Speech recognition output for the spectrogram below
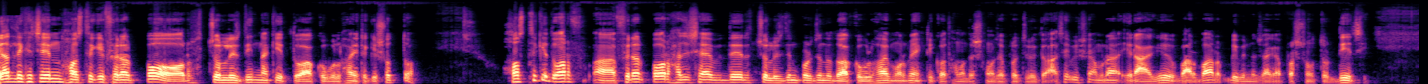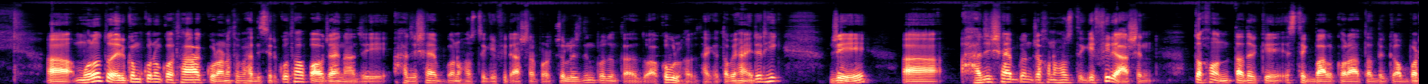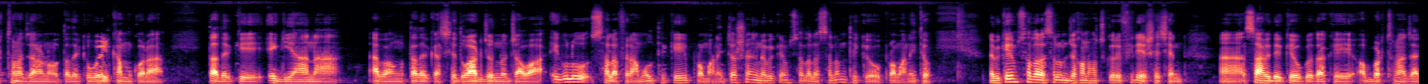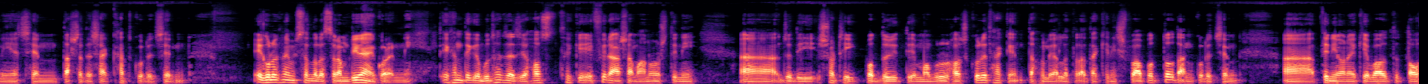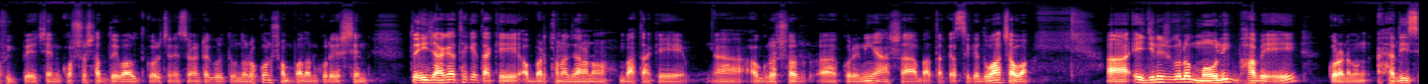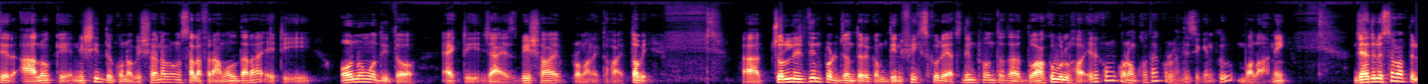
ইয়াদ লিখেছেন, হজ থেকে ফেরার পর চল্লিশ দিন নাকি দোয়া কবুল হয়, এটা কি সত্য? হজ থেকে দোয়ার ফেরার পর হাজি সাহেবদের চল্লিশ দিন পর্যন্ত দোয়া কবুল হয় মর্মে একটি কথা আমাদের সমাজে প্রচলিত আছে বিষয়ে আমরা এর আগে বারবার বিভিন্ন জায়গায় প্রশ্ন উত্তর দিয়েছি। মূলত এরকম কোনো কথা কোরআন অথবা হাদিসের কোথাও পাওয়া যায় না যে হাজি সাহেবগণ হজ থেকে ফিরে আসার পর চল্লিশ দিন পর্যন্ত তাদের দোয়া কবুল হতে থাকে। তবে হ্যাঁ এটা ঠিক যে হাজি সাহেবগঞ্জ যখন হজ থেকে ফিরে আসেন, তখন তাদেরকে ইস্তেকবাল করা, তাদেরকে অভ্যর্থনা জানানো, তাদেরকে ওয়েলকাম করা, তাদেরকে এগিয়ে আনা এবং তাদের কাছে দোয়ার জন্য যাওয়া, এগুলো সালাফের আমল থেকে প্রমাণিত। স্বয়ং নবী করিম সাল্লাহ সাল্লাম থেকেও প্রমাণিত। নবী করিম সাল্লাহ সাল্লাম যখন হজ করে ফিরে এসেছেন সাহাবিদের কেউ কেউ তাকে অভ্যর্থনা জানিয়েছেন, তার সাথে সাক্ষাৎ করেছেন। এগুলোকে নবী সাল্লাহ সাল্লাম ডিনাই করেননি। এখান থেকে বোঝা যায় যে হজ থেকে ফিরে আসা মানুষ তিনি যদি সঠিক পদ্ধতিতে মবরুর হজ করে থাকেন, তাহলে আল্লাহ তালা তাকে নিষ্পাপত্য দান করেছেন। তিনি অনেক এবাদতের তৌফিক পেয়েছেন, কষ্টসাধ্য ইবাদত করেছেন এসব একটা গুরুত্বপূর্ণ রোকন সম্পাদন করে এসেছেন। তো এই জায়গা থেকে তাকে অভ্যর্থনা জানানো বা তাকে অগ্রসর করে নিয়ে আসা বা তার কাছ থেকে দোয়া চাওয়া এই জিনিসগুলো মৌলিকভাবে কোরআন এবং হাদিসের আলোকে নিষিদ্ধ কোনো বিষয় না এবং সালাফের আমল দ্বারা এটি অনুমোদিত একটি জায়েজ বিষয় প্রমাণিত হয়। তবে চল্লিশ দিন পর্যন্ত এরকম দিন ফিক্স করে এতদিন পর্যন্ত তার দোয়া কবুল হয়, এরকম কোনো কথা কোরআন হাদিসে কিন্তু বলা নেই। জাহিদুল ইসলাম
